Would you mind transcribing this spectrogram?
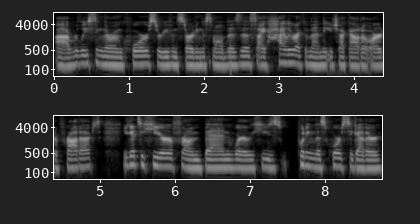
uh, releasing their own course or even starting a small business, I highly recommend that you check out Art of Product. You get to hear from Ben where he's putting this course together.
